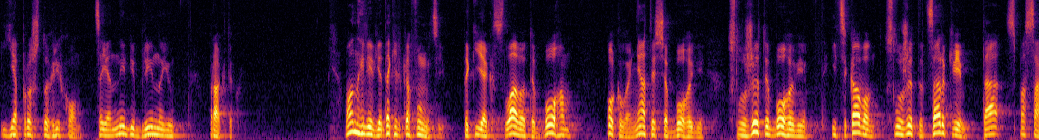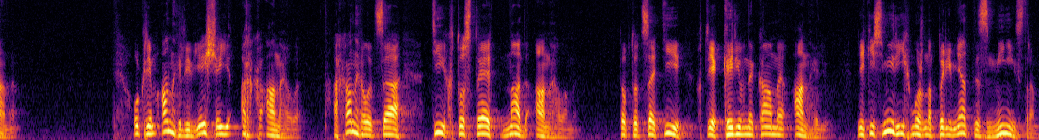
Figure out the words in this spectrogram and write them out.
є просто гріхом, це є не біблійною практикою. В ангелів є декілька функцій, такі як славити Богом, поклонятися Богові, служити Богові і цікаво служити церкві та спасанним. Окрім ангелів, є ще й архангели. Архангели це ті, хто стоять над ангелами. Тобто це ті, хто є керівниками ангелів. В якійсь мірі їх можна порівняти з міністрами.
